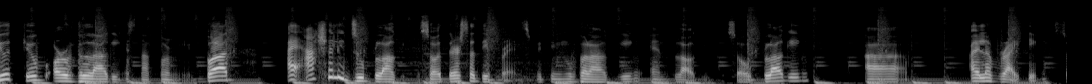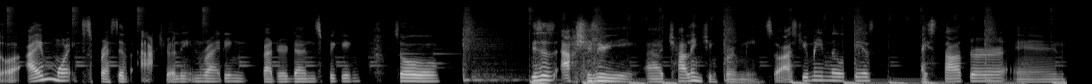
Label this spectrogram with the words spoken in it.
YouTube or vlogging is not for me. But I actually do blogging. So there's a difference between vlogging and blogging. So blogging, uh, I love writing. So I'm more expressive actually in writing rather than speaking. So this is actually uh, challenging for me. So as you may notice, I stutter and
